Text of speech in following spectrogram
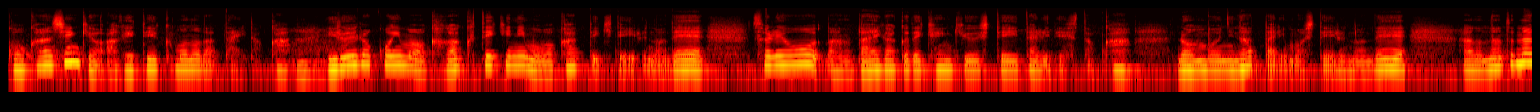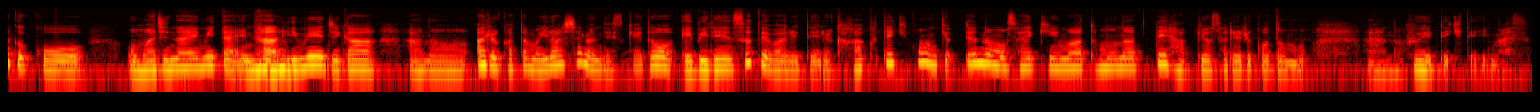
交感神経を上げていくものだったりとか、うん、いろいろこう今は科学的にも分かってきているのでそれをあの大学で研究していたりですとか論文になったりもしているのであのなんとなくこうおまじないみたいなイメージが、うん、あのある方もいらっしゃるんですけどエビデンスと言われている科学的根拠っていうのも最近は伴って発表されることもあの増えてきています。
